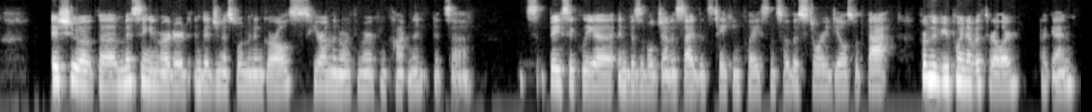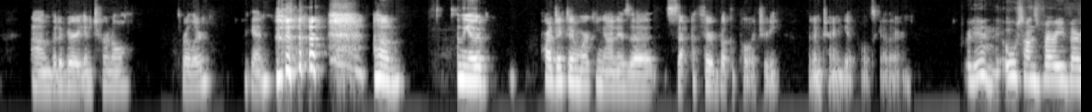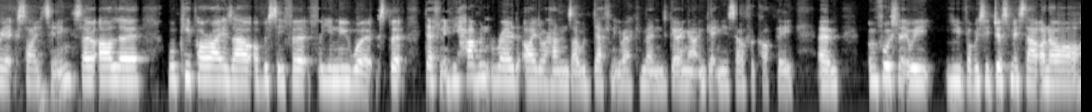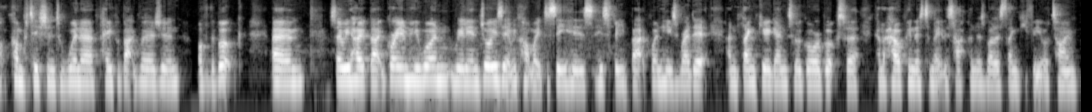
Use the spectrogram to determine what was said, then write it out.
issue of the missing and murdered Indigenous women and girls here on the North American continent. It's a it's basically a invisible genocide that's taking place, and so this story deals with that from the viewpoint of a thriller again, um, but a very internal thriller again. um, and the other project I'm working on is a, a, third book of poetry that I'm trying to get pulled together. Brilliant. It all sounds very, very exciting. So I'll uh, we'll keep our eyes out, obviously, for for your new works. But definitely, if you haven't read Idle Hands, I would definitely recommend going out and getting yourself a copy. Um, unfortunately, we, you've obviously just missed out on our competition to win a paperback version of the book. Um, so we hope that Graham, who won, really enjoys it. And we can't wait to see his his feedback when he's read it. And thank you again to Agora Books for kind of helping us to make this happen, as well as thank you for your time.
